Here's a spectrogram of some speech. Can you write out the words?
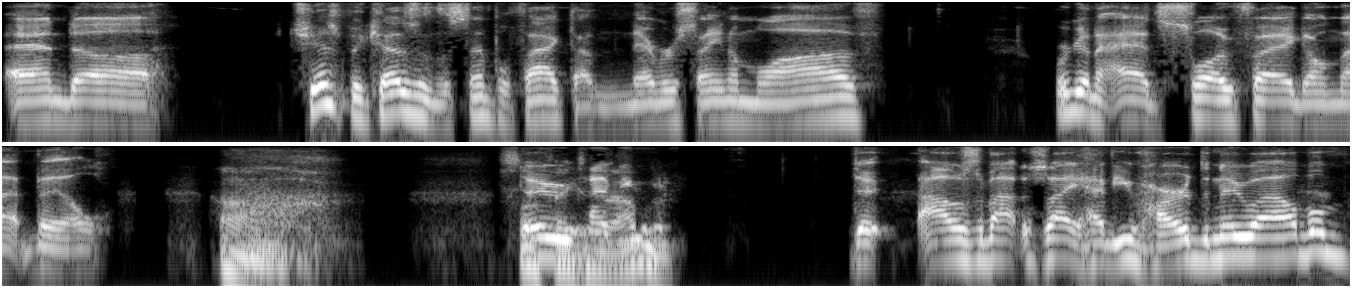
and uh just because of the simple fact I've never seen them live, we're gonna add Slough Feg on that bill. Oh, Slow Dude, have you- Dude, I was about to say, have you heard the new album?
